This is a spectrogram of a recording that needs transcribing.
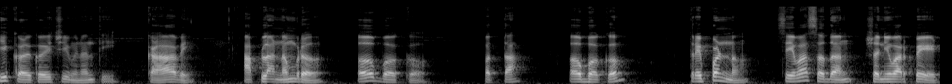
ही कळकळीची विनंती. कळावे. आपला नम्र अ ब क पत्ता अ ब क त्रेपन्न सेवा सदन शनिवार पेठ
